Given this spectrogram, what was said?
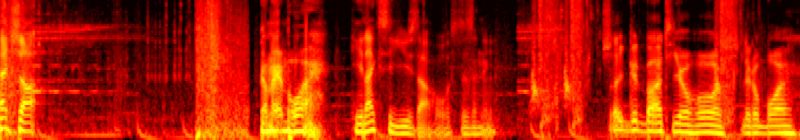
Headshot. Come here, boy. He likes to use that horse, doesn't he? Say goodbye to your horse, little boy.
